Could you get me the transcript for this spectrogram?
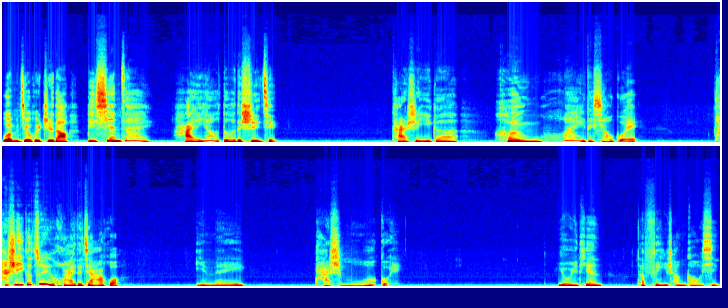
我们就会知道比现在还要多的事情。他是一个很坏的小鬼，他是一个最坏的家伙，因为他是魔鬼。有一天，他非常高兴，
